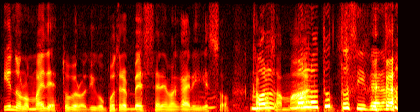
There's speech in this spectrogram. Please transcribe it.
Io non l'ho mai detto, però dico, potrebbe essere magari, che so, Capo Mol- San Marco. mollo tutto sì, però.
